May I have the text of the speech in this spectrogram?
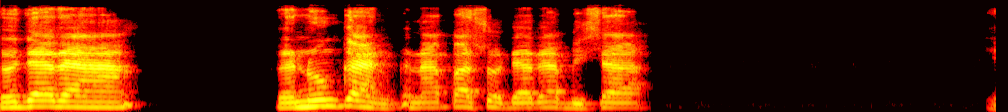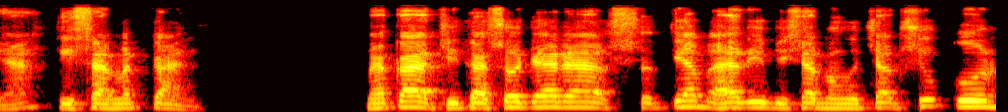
Saudara, renungkan kenapa saudara bisa ya diselamatkan. Maka jika saudara setiap hari bisa mengucap syukur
